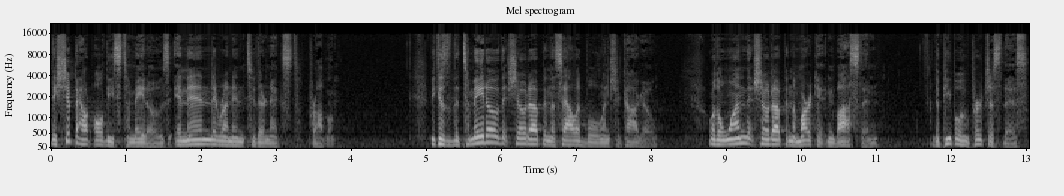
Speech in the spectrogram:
they ship out all these tomatoes, and then they run into their next problem. Because the tomato that showed up in the salad bowl in Chicago, or the one that showed up in the market in Boston, the people who purchased this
